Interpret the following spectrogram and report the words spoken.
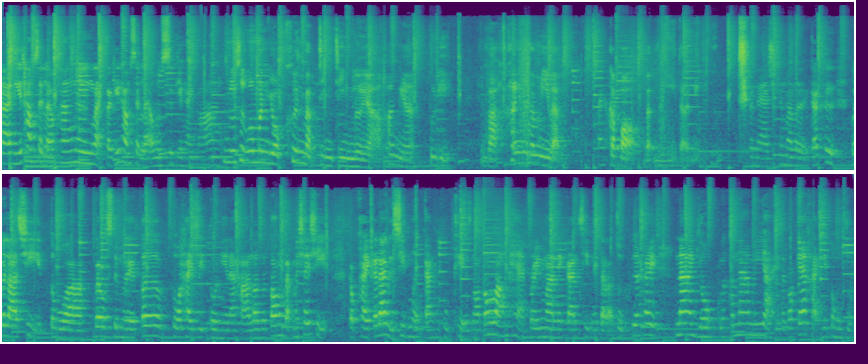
ค่ะอันนี้ทำเสร็จแล้วข้างหนึงหลังจากที่ทำเสร็จแล้วรู้สึกยังไงบ้าง รู้สึกว่ามันยกขึ้นแบบจริง ๆ เลยอะข้างเนี้ยดูดิเห็นปะข้างนี้มันจะมีแบบกระบอกแบบนี้แต่อันนี้เป็นแนชขึ้นมาเลยก็คือเวลาฉีดตัว biostimulator ตัวไฮบริดตัวนี้นะคะ เราจะต้องแบบไม่ใช่ฉีดกับใครก็ได้หรือฉีดเหมือนกันทุกๆเคสเนาะต้องวางแผนปริมาณในการฉีดในแต่ละจุดเพื่อให้หน้ายกแล้วก็หน้าไม่ใหญ่ แล้วก็แก้ไขให้ตรงจุด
